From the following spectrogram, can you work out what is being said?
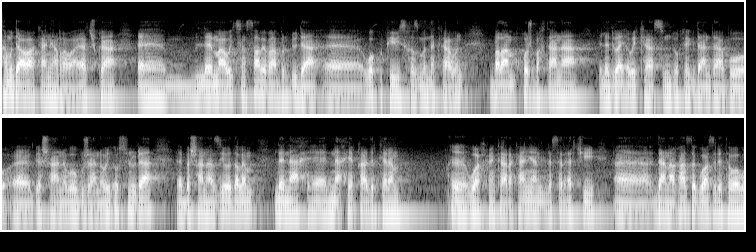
هەموو داواکانیان ڕەوایە چکە لە ماوەی چەند ساڵی ڕابردوودا وەکو پێویست خزمەت نەکراون بەڵام خۆشبەختانە لە دوای ئەوەی کە سندووقێک دانرا بۆ گەشانەوە و بوژانەوەی ئەو سنوورە، بە شانازییەوە دەڵێم لە ناحیەی قادر کەرەم و خوێندکارەکانیان لەسەر ئەرکی دانا غاز دەگوازرێتەوە و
